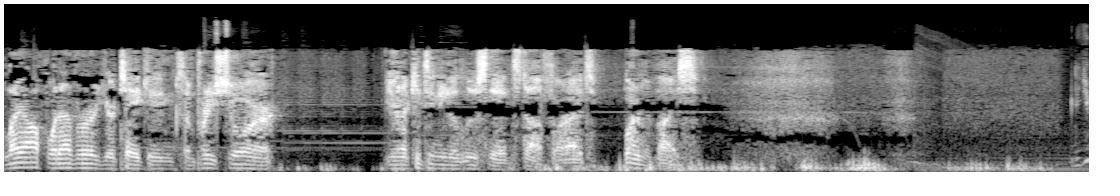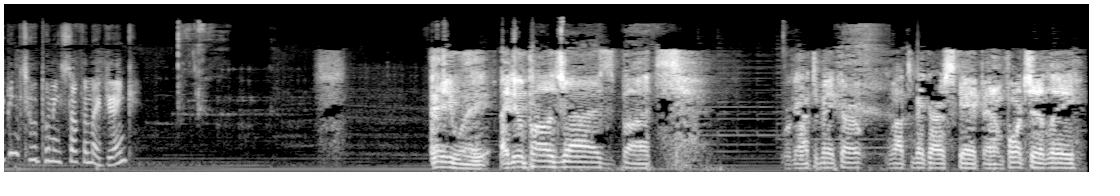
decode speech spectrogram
lay off whatever you're taking, because I'm pretty sure you're going to continue to hallucinate and stuff, alright? Word of advice. Did you been still putting stuff in my drink? Anyway, I do apologize, but we're gonna have to make our we'll have to make our escape, and unfortunately,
